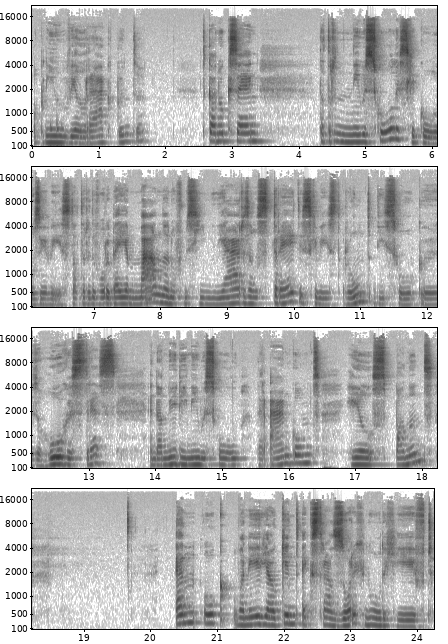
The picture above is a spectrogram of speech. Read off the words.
Opnieuw veel raakpunten. Het kan ook zijn dat er een nieuwe school is gekozen geweest. Dat er de voorbije maanden of misschien een jaar zelfs strijd is geweest rond die schoolkeuze. Hoge stress. En dat nu die nieuwe school daar aankomt. Heel spannend. En ook wanneer jouw kind extra zorg nodig heeft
